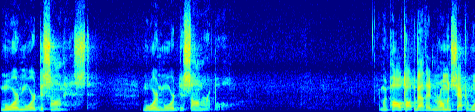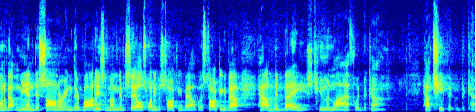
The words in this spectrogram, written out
more and more dishonest, more and more dishonorable. And when Paul talked about that in Romans chapter 1 about men dishonoring their bodies among themselves, what he was talking about was talking about how debased human life would become, how cheap it would become,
